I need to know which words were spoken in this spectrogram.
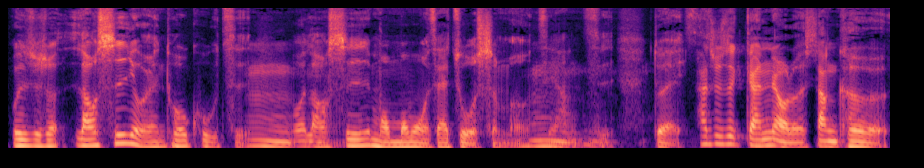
或者就说老师有人脱裤子，嗯，我老师某某某在做什么、嗯、这样子，对，他就是干扰了上课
